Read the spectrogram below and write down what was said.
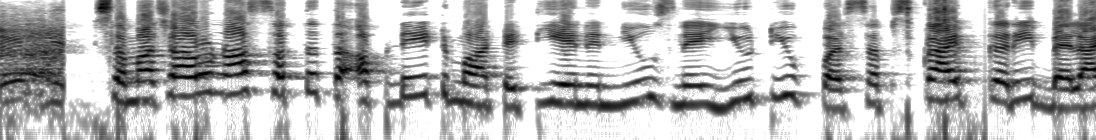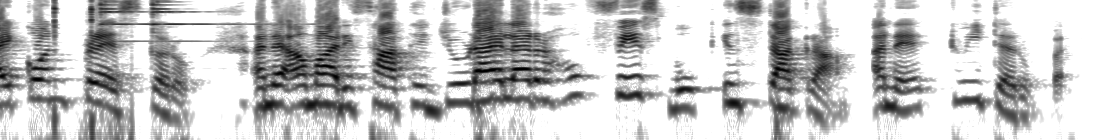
एक मिनट સમાચારોના સતત અપડેટ માટે ટીએનએ ન્યૂઝને યુટ્યુબ પર સબસ્ક્રાઇબ કરી બેલ આઇકોન પ્રેસ કરો અને અમારી સાથે જોડાયેલા રહો ફેસબુક ઇન્સ્ટાગ્રામ અને ટ્વિટર ઉપર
